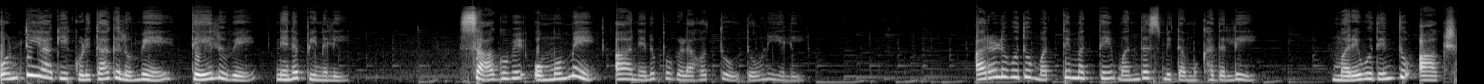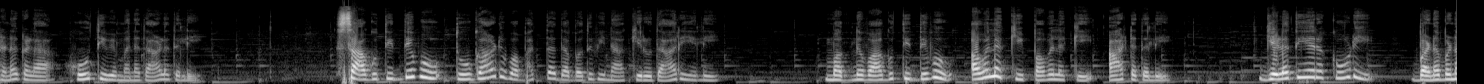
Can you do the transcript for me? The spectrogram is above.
ಒಂಟಿಯಾಗಿ ಕುಳಿತಾಗಲೊಮ್ಮೆ ತೇಲುವೆ ನೆನಪಿನಲಿ. ಸಾಗುವೆ ಒಮ್ಮೊಮ್ಮೆ ಆ ನೆನಪುಗಳ ಹೊತ್ತು ದೋಣಿಯಲಿ. ಅರಳುವುದು ಮತ್ತೆ ಮತ್ತೆ ಮಂದಸ್ಮಿತ ಮುಖದಲ್ಲಿ, ಮರೆವುದೆಂತು ಆ ಕ್ಷಣಗಳ ಹೂತಿವೆ ಮನದಾಳದಲ್ಲಿ. ಸಾಗುತ್ತಿದ್ದೆವು ತೂಗಾಡುವ ಭತ್ತದ ಬದುವಿನ ಕಿರುದಾರಿಯಲ್ಲಿ. ಮಗ್ನವಾಗುತ್ತಿದ್ದೆವು ಅವಲಕ್ಕಿ ಪವಲಕ್ಕಿ ಆಟದಲ್ಲಿ. ಗೆಳತಿಯರ ಕೂಡಿ ಬಣಬಣ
